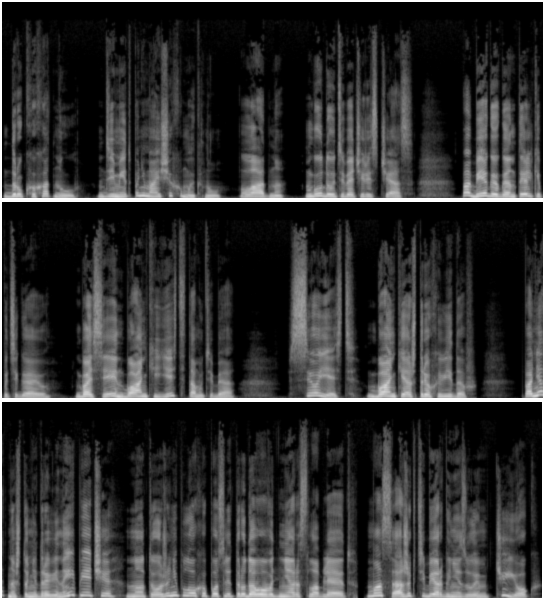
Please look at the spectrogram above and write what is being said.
Друг хохотнул. Демид, понимающе хмыкнул. «Ладно, буду у тебя через час. Побегаю, гантельки потягаю. Бассейн, баньки есть там у тебя?» «Все есть. Баньки аж трех видов. Понятно, что не дровяные печи, но тоже неплохо после трудового дня расслабляют. Массажик тебе организуем, чаек.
